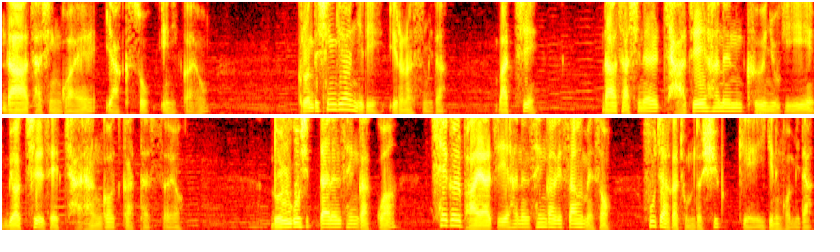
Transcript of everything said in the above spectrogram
나 자신과의 약속이니까요. 그런데 신기한 일이 일어났습니다. 마치 나 자신을 자제하는 근육이 며칠 새 자란 것 같았어요. 놀고 싶다는 생각과 책을 봐야지 하는 생각의 싸움에서 후자가 좀 더 쉽게 이기는 겁니다.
